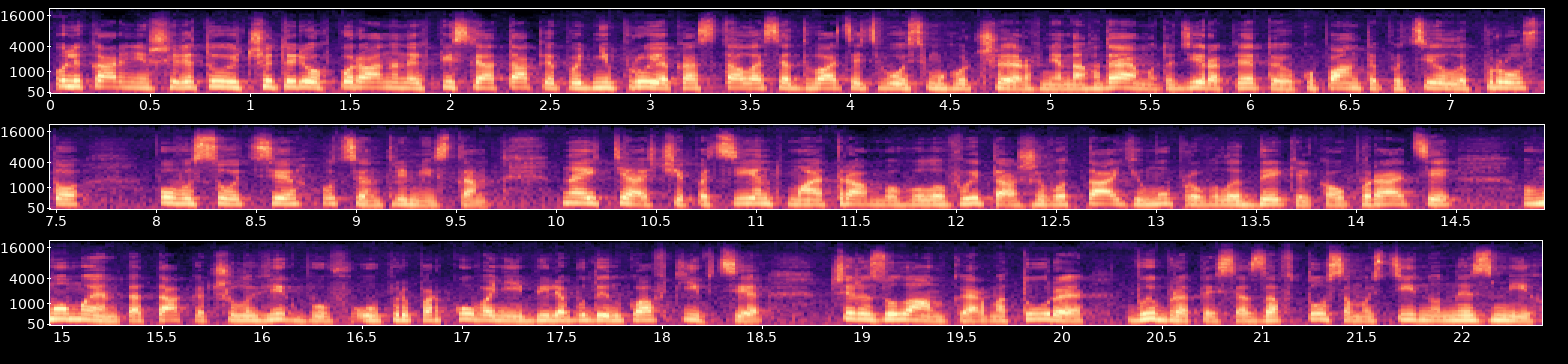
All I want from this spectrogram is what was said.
У лікарні ж рятують чотирьох поранених після атаки по Дніпру, яка сталася 28 червня. Нагадаємо, тоді ракетою окупанти поцілили просто по висотці у центрі міста. Найтяжчий пацієнт має травми голови та живота. Йому провели декілька операцій. В момент атаки чоловік був у припаркованій біля будинку автівці. Через уламки арматури вибратися з авто самостійно не зміг.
